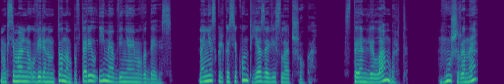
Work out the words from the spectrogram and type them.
Максимально уверенным тоном повторил имя обвиняемого Дэвис. На несколько секунд я зависла от шока. Стэнли Ламберт? Муж Рене?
